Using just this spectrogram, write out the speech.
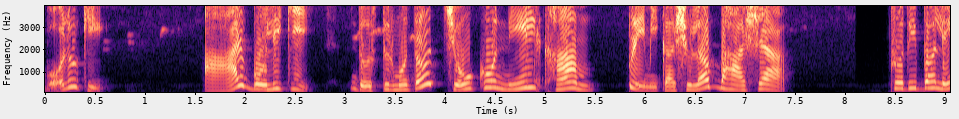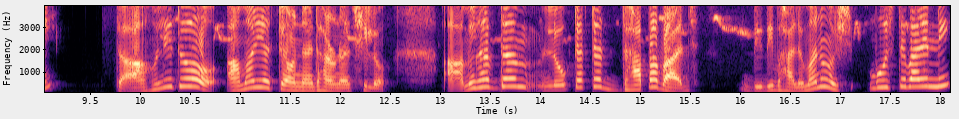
বলো কি? আর বলি কি? দস্তুর মতো চৌকো, নীল, খাম, প্রেমিকা সুলভ ভাষা। প্রদীপ বলে, তাহলে তো আমারই একটা অন্যায় ধারণা ছিল। আমি ভাবতাম লোকটা একটা ধাপাবাজ। দিদি ভালো মানুষ, বুঝতে পারেননি?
